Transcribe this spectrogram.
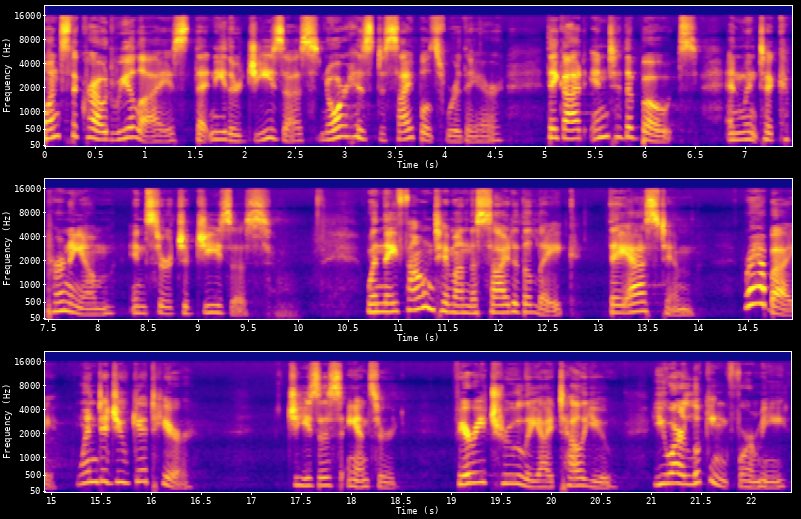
Once the crowd realized that neither Jesus nor his disciples were there, they got into the boats and went to Capernaum in search of Jesus. When they found him on the side of the lake, they asked him, Rabbi, when did you get here? Jesus answered, Very truly, I tell you, You are looking for me,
